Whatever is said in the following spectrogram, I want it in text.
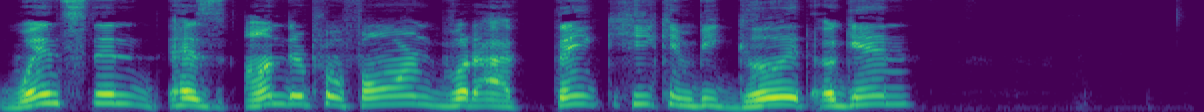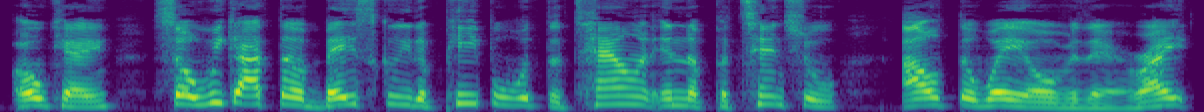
Winston has underperformed, but I think he can be good again. Okay, so we got the basically the people with the talent and the potential out the way over there, right?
